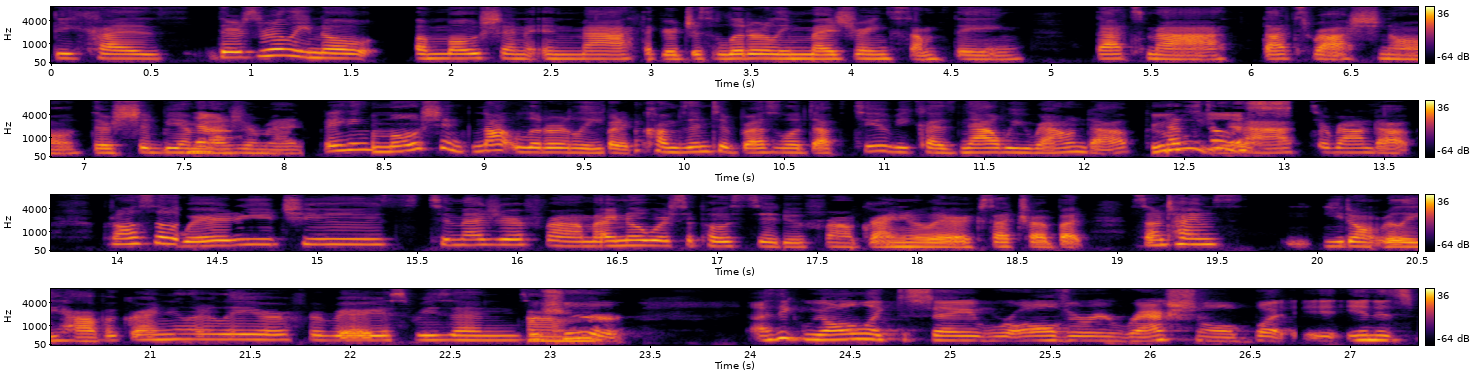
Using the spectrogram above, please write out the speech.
because there's really no emotion in math. If you're just literally measuring something, that's math, that's rational. There should be a yeah. measurement. But I think emotion, not literally, but it comes into Breslow depth too because now we round up. Ooh, that's still yes. math to round up. But also, where do you choose to measure from? I know we're supposed to do from granular, etc. But sometimes you don't really have a granular layer for various reasons. For um, sure. I think we all like to say we're all very rational, but in its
